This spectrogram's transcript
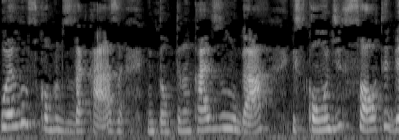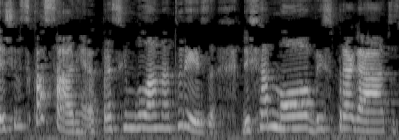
pelos cômodos da casa. Então, trancar eles no lugar, esconde, solta e deixa eles caçarem. É para simular a natureza. Deixar móveis para gatos.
